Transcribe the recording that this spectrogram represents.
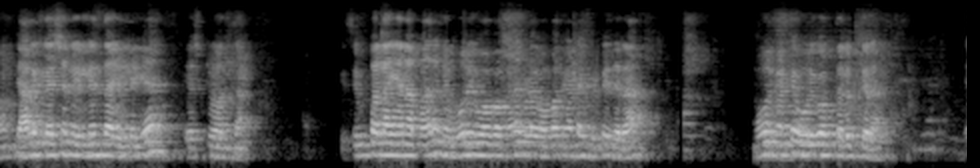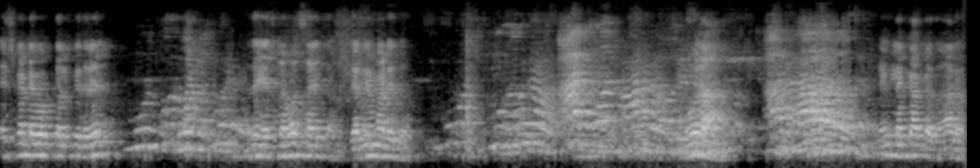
ಅವನ ಕ್ಯಾಲ್ಕುಲೇಷನ್ ಇಲ್ಲಿಂದ ಇಲ್ಲಿಗೆ ಎಷ್ಟು ಅಂತ. ಸಿಂಪಲ್ ಆಗಿ ಏನಪ್ಪಾ ಅಂದ್ರೆ ನೀವು ಊರಿಗೆ ಹೋಗ್ಬೇಕಂದ್ರೆ ಬೆಳಗ್ಗೆ ಒಂಬತ್ತು ಗಂಟೆಗೆ ಬಿಟ್ಟಿದ್ದೀರಾ? ಮೂರು ಗಂಟೆ ಊರಿಗೆ ಹೋಗಿ ತಲುಪ್ತೀರಾ? ಎಷ್ಟು ಗಂಟೆಗೆ ಹೋಗಿ ತಲುಪಿದ್ರಿ? ಅದೇ ಎಷ್ಟು ಅವರ್ಸ್ ಆಯ್ತು? ಜರ್ನಿ ಮಾಡಿದ್ದು? ಮೂರ? ಹೆಂಗ್ ಲೆಕ್ಕ ಹಾಕೋದು? ಆರು.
